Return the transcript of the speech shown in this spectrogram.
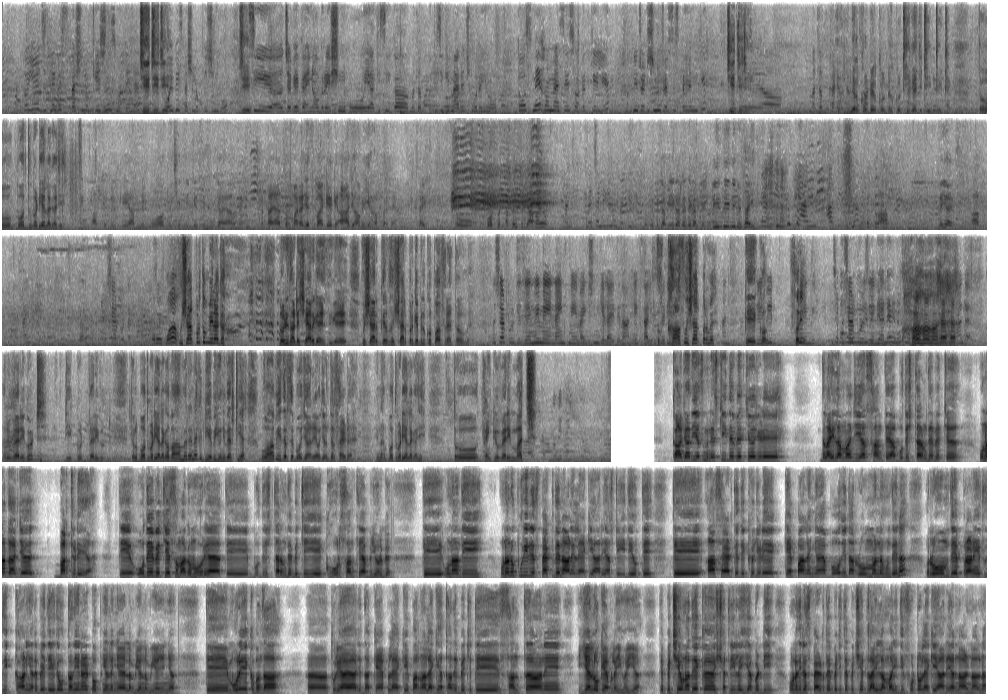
स्पेशल ओकेजन्स होते हैं। जी जी जी। कोई भी स्पेशल ओकेजन हो जी। किसी जगह का इनॉग्रेशन हो या किसी का मतलब किसी की मैरिज हो रही हो तो उसमें हम ऐसे स्वागत के लिए अपनी ट्रेडिशनल ड्रेसेस पहन के जी जी जी। मतलब खड़े होते हैं। बिल्कुल बिल्कुल बिल्कुल। ठीक है जी ठीक ठीक ठीक। तो बहुत बढ़िया लगा जी। आपसे मिलके आपने बहुत अच्छी तरीके से समझाया हमें बताया। तो हमारा ये सौभाग्य है कि आज हम यहाँ पर हैं राइट तो बहुत बढ़िया। कहीं पंजाब आए हो? तो पंजाबी कर लेते गल कही हिंदी तो नहीं आए? आप अरे वाह हुशियारपुर तो मेरा गाँव। लोहड़ी साढ़े शहर गए थे। हुशियारपुर हुशियारपुर के बिल्कुल पास रहता हूँ मैं। होशियारपुर के जेनवी में नाइन्थ में माइग्रेशन के लाए थे ना एक साल की तो स्टडी खास होशियारपुर में? हाँ के हाँ हाँ हाँ है है हाँ, हाँ, अरे very good D good very good चलो बहुत बढ़िया लगा वहाँ हमारे ना डी यूनिवर्सिटी है वहाँ भी इधर से बहुत जा रहे हैं वो जलंधर साइड है है ना बहुत बढ़िया लगा जी तो थैंक यू वेरी मच आपको भी थैंक यू ਕਾਜਾ ਦੀ ਇਸ ਮਿਨਿਸਟਰੀ ਦੇ ਵਿੱਚ ਜਿਹੜੇ ਦਲਾਈ ਲਾਮਾ ਜੀ ਆ ਸੰਤ ਆ ਬੁੱਧਿਸਟ ਧਰਮ ਦੇ ਵਿੱਚ ਉਹਨਾਂ ਦਾ ਅੱਜ ਬਰਥਡੇ ਆ ਤੇ ਉਹਦੇ ਵਿੱਚ ਇਹ ਸਮਾਗਮ ਹੋ ਰਿਹਾ ਆ ਤੇ ਬੁੱਧਿਸਟ ਧਰਮ ਦੇ ਵਿੱਚ ਹੀ ਇੱਕ ਹੋਰ ਸੰਤ ਆ ਬਜ਼ੁਰਗ ਤੇ ਉਹਨਾਂ ਦੀ ਉਹਨਾਂ ਨੂੰ ਪੂਰੀ ਰਿਸਪੈਕਟ ਦੇ ਨਾਲ ਇਹ ਲੈ ਕੇ ਆ ਰਿਹਾ ਸਟੇਜ ਦੇ ਉੱਤੇ। ਤੇ ਆਹ ਸਾਈਡ ਤੇ ਦੇਖਿਓ ਜਿਹੜੇ ਕੈਪਾਂ ਲਈਆਂ ਆ, ਬਹੁਤ ਜਿੱਦਾਂ ਰੋਮਨ ਹੁੰਦੇ ਨਾ, ਰੋਮ ਦੇ ਪੁਰਾਣੇ ਤੁਸੀਂ ਕਹਾਣੀਆਂ ਦੇ ਵਿੱਚ ਦੇਖਦੇ ਹੋ ਉਦਾਂ ਦੀਆਂ ਇਹਨਾਂ ਨੇ ਟੋਪੀਆਂ ਲਈਆਂ ਆ, ਲੰਬੀਆਂ ਲੰਬੀਆਂ ਜਿਹੀਆਂ। ਤੇ ਮੋਰੇ ਇੱਕ ਬੰਦਾ ਤੁਰਿਆ ਆ ਜਿੱਦਾਂ ਕੈਪ ਲੈ ਕੇ, ਪਰਨਾ ਲੈ ਕੇ ਹੱਥਾਂ ਦੇ ਵਿੱਚ ਤੇ ਸੰਤਾਂ ਨੇ ਯੈਲੋ ਕੈਪ ਲਈ ਹੋਈ ਆ। ਤੇ ਪਿੱਛੇ ਉਹਨਾਂ ਦੇ ਇੱਕ ਛਤਰੀ ਲਈ ਆ ਵੱਡੀ, ਉਹਨਾਂ ਦੀ ਰਿਸਪੈਕਟ ਦੇ ਵਿੱਚ ਤੇ ਪਿੱਛੇ ਦਲਾਈ ਲਾਮਾ ਜੀ ਦੀ ਫੋਟੋ ਲੈ ਕੇ ਆ ਰਹੇ ਆ ਨਾਲ ਨਾਲ ਨਾ।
